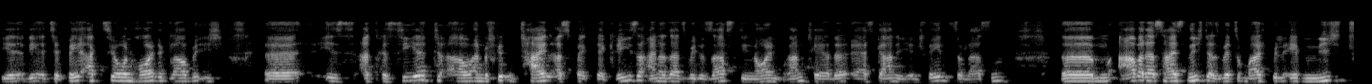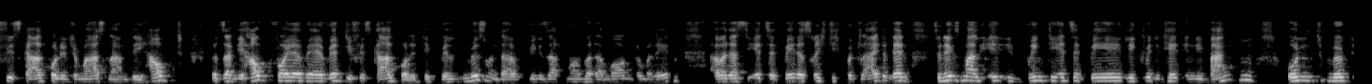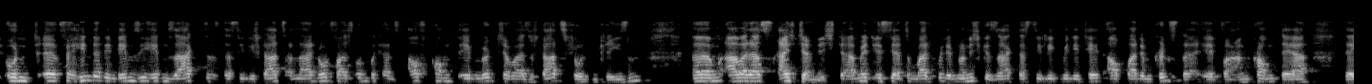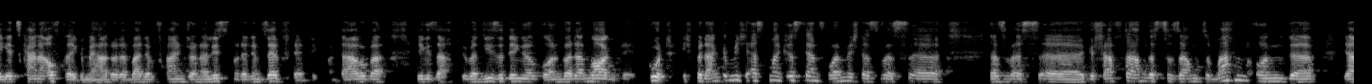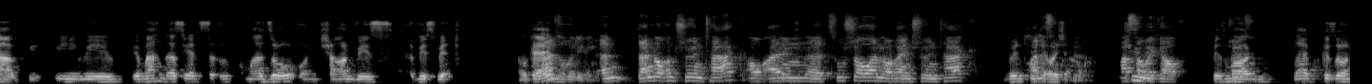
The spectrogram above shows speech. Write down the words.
die, die EZB-Aktion heute, glaube ich, äh, ist adressiert auf einen bestimmten Teilaspekt der Krise. Einerseits, wie du sagst, die neuen Brandherde erst gar nicht entstehen zu lassen. Ähm, aber das heißt nicht, dass wir zum Beispiel eben nicht fiskalpolitische Maßnahmen, die Haupt, sozusagen die Hauptfeuerwehr wird die Fiskalpolitik bilden müssen. Und da, wie gesagt, wollen wir da morgen drüber reden. Aber dass die EZB das richtig begleitet. Denn zunächst mal bringt die EZB Liquidität in die Banken und, und äh, verhindert, indem sie eben sagt, dass sie die Staatsanleihen notfalls unbegrenzt aufkommt, eben möglicherweise Staatsschuldenkrisen. Ähm, aber das reicht ja nicht. Damit ist ja zum Beispiel eben noch nicht gesagt, dass die Liquidität auch bei dem Künstler etwa ankommt, der der jetzt keine Aufträge mehr hat oder bei dem freien Journalisten oder dem Selbstständigen. Und darüber, wie gesagt, über diese Dinge wollen wir dann morgen reden. Gut, ich bedanke mich erstmal, Christian, freue mich, dass wir es äh, dass äh, geschafft haben, das zusammen zu machen. Und äh, ja, wie, wie, wir machen das jetzt mal so und schauen, wie es wird. Okay? Also, Rüdiger, dann, dann noch einen schönen Tag. Auch allen äh, Zuschauern noch einen schönen Tag. Wünsche ich euch Gute. auch. Passt auf euch auf. Bis Tschüss. morgen. Bleibt gesund.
